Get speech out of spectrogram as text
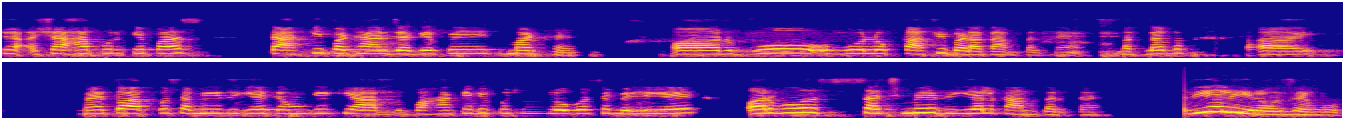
शाहपुर के पास टाकी पठार जगह पे एक मठ है। और वो वो लोग काफ़ी बड़ा काम करते हैं। मतलब आ, मैं तो आपको समीर ये कहूँगी कि आप वहाँ के भी कुछ लोगों से मिलिए और वो सच में रियल काम करते हैं। रियल हीरोज हैं वो।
